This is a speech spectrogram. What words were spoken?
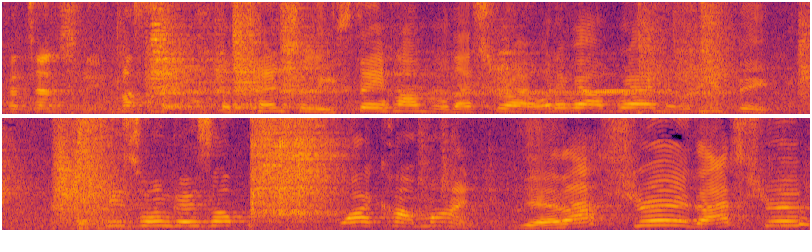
Potentially. Must be. Potentially. Stay humble, that's right. What about Brandon? What do you think? If his one goes up, why can't mine? Yeah, that's true, that's true.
